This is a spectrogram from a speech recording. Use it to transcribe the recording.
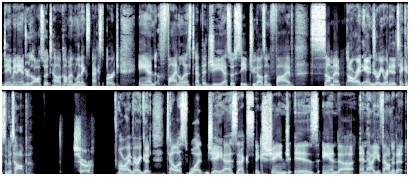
Damon Andrews, also a telecom and Linux expert and finalist at the GSOC 2005 Summit. All right, Andrew, are you ready to take us to the top? Sure. All right, very good. Tell us what JSX Exchange is and uh, and how you founded it.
